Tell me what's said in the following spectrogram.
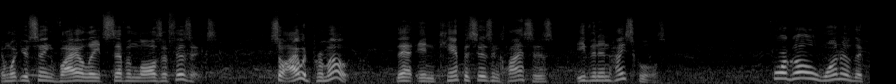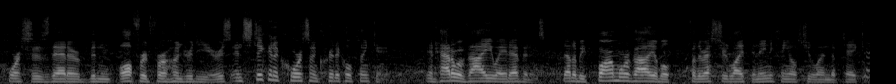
and what you're saying violates seven laws of physics. So I would promote that in campuses and classes, even in high schools, forego one of the courses that have been offered for 100 years and stick in a course on critical thinking and how to evaluate evidence. That'll be far more valuable for the rest of your life than anything else you'll end up taking.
